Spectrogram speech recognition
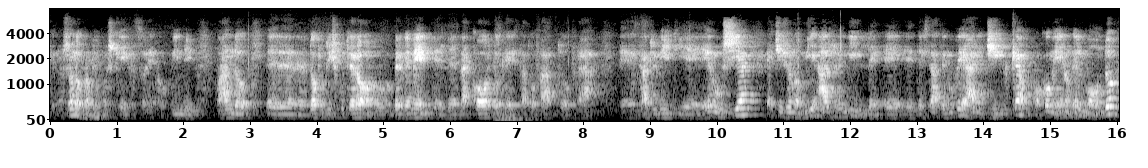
che non sono proprio uno scherzo, ecco. quindi quando eh, dopo discuterò brevemente l'accordo che è stato fatto fra eh, Stati Uniti e, e Russia, eh, ci sono mi, altre mille eh, testate nucleari circa, un poco meno nel mondo,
